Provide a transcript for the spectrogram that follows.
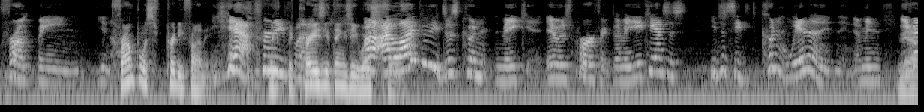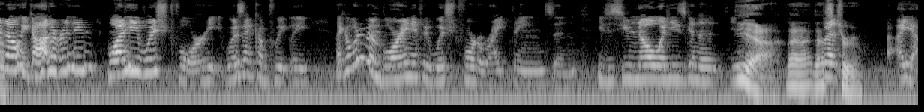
front being, you know. Frump was pretty funny. Yeah, pretty The, the crazy things he wished. But I like that he just couldn't make it. It was perfect. I mean, you can't just. He just he couldn't win anything. I mean, even Yeah. though he got everything, what he wished for, he wasn't completely. Like it would have been boring if he wished for the right things and you just you know what he's gonna. You know. yeah, that, that's But- true. I, yeah,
